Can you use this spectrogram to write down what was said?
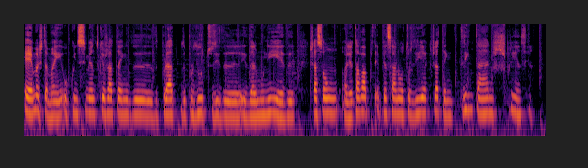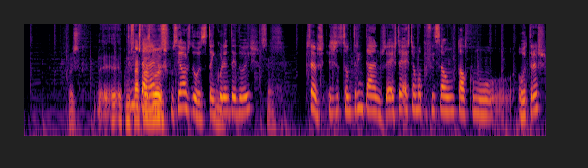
É, mas também o conhecimento que eu já tenho de, de prato, de produtos e de, e de harmonia. e De, já são. Olha, eu estava a pensar no outro dia que já tenho 30 anos de experiência. Pois, 30 começaste aos anos. 12. Comecei aos 12, tenho 42. Sim. Percebes? São 30 anos. Esta, esta é uma profissão, tal como outras,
